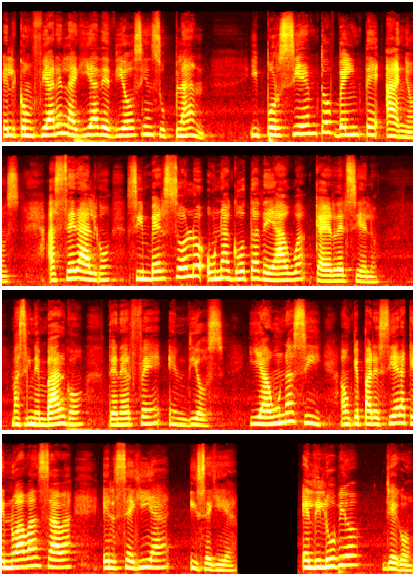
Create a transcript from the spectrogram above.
el confiar en la guía de Dios y en su plan. Y por 120 años hacer algo sin ver solo una gota de agua caer del cielo. Mas sin embargo, tener fe en Dios. Y aún así, aunque pareciera que no avanzaba, Él seguía y seguía. El diluvio llegó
